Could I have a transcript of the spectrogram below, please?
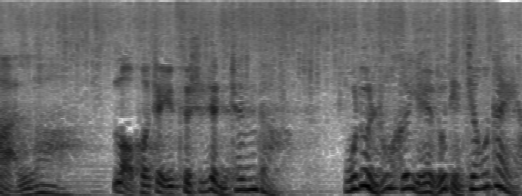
惨了，老婆这一次是认真的，无论如何也要有点交代呀、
